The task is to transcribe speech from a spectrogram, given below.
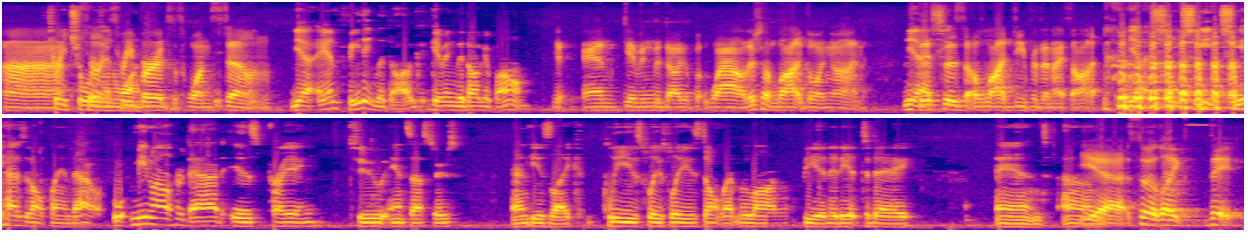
uh, Three chores killing three one. birds with one stone. Yeah, and feeding the dog, giving the dog a bone. Yeah, and giving the dog a. But wow, there's a lot going on. Yeah, this is a lot deeper than I thought. yeah, she, she, she has it all planned out. Meanwhile, her dad is praying to ancestors, and he's like, "Please, please, please, don't let Mulan be an idiot today." And um, Yeah, so like they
